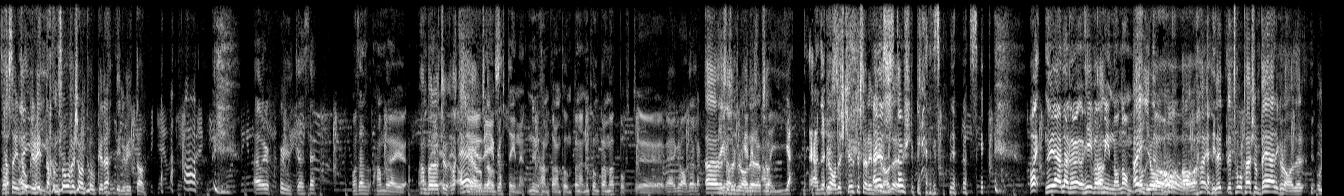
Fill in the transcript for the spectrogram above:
Så. Kastar in toker i fittan. Så försvann toker rätt in i fittan. Det var det sjukaste. Och sen han börjar ju... Han börjar det- vad ja, är det, jag är- det är någonstans? blött där inne. Nu hämtar de pumpen här. Nu pumpar de upp och... Uh, är det, grader eller? Ja, det är så Graders grader penis. också. Han har jätte... Graders kuk är större än Det är min den grader. största penisen jag har sett. Oj, nu jävlar, nu hivar de in honom. Hej, De- ja, hej. Det, det är två personer som bär glader. Och,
